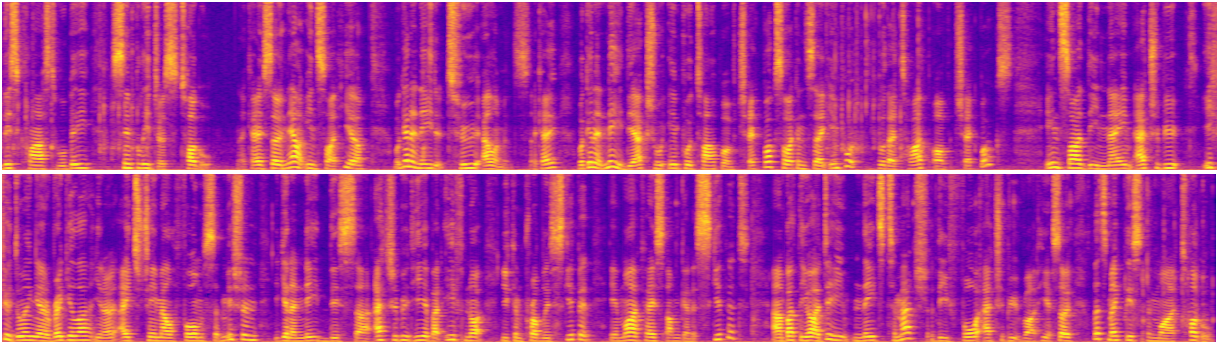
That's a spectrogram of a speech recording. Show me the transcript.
This class will be simply just toggle. Okay, so now inside here, we're going to need two elements, okay? We're going to need the actual input type of checkbox, so I can say input with a type of checkbox. Inside the name attribute, if you're doing a regular, you know, HTML form submission, you're going to need this uh, attribute here, but if not, you can probably skip it. In my case, I'm going to skip it, um, but the ID needs to match the for attribute right here. So let's make this my toggle.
